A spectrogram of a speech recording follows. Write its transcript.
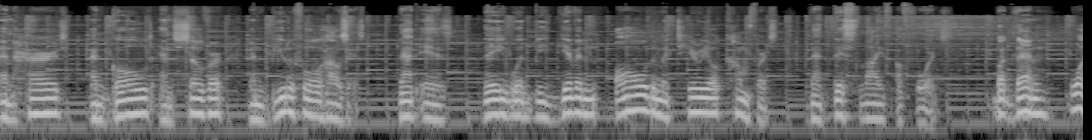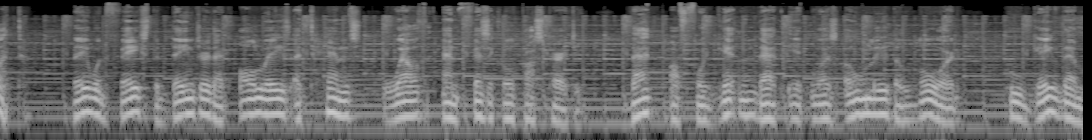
and herds and gold and silver and beautiful houses. That is, they would be given all the material comforts that this life affords. But then what? They would face the danger that always attends wealth and physical prosperity that of forgetting that it was only the Lord who gave them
